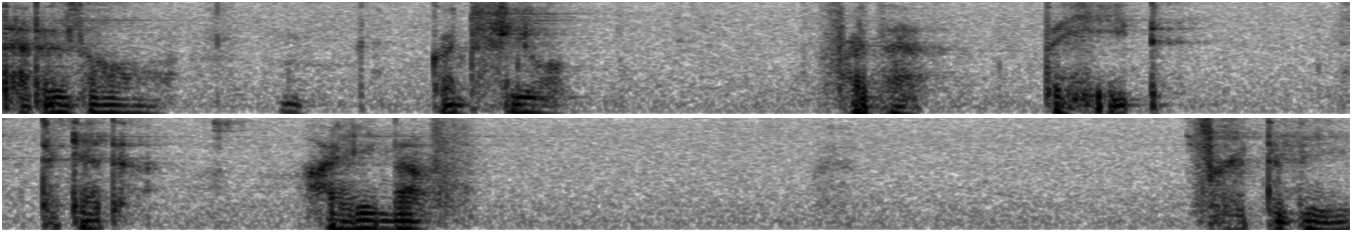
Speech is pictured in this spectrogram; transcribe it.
That is all good fuel for the, the heat to get high enough for it to be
